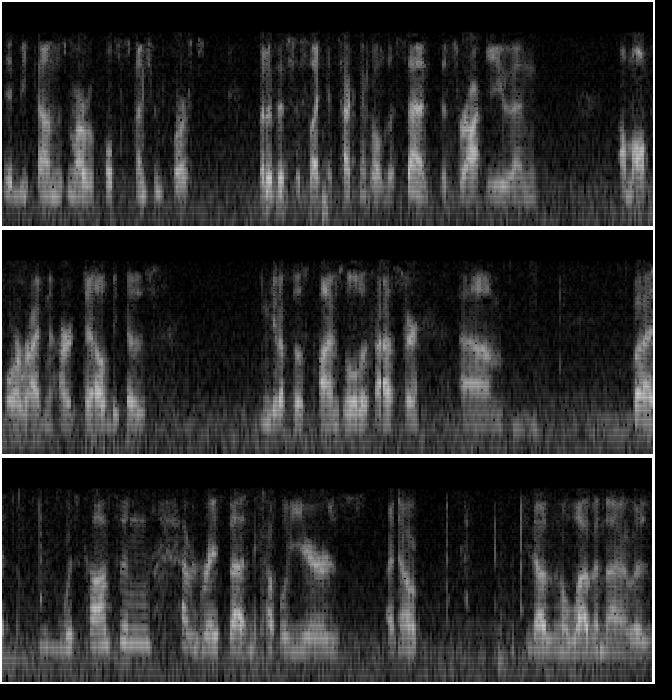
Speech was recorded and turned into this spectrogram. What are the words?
it becomes more of a full suspension course. But if it's just like a technical descent that's rocky, then I'm all for riding a hardtail because you can get up those climbs a little bit faster. Um, but Wisconsin, haven't raced that in a couple of years. I know in 2011 I was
